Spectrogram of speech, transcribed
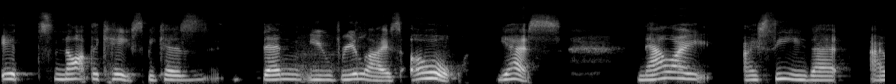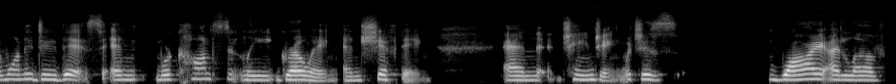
it's not the case because then you realize, oh, yes, now I I see that I want to do this and we're constantly growing and shifting and changing, which is why I love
